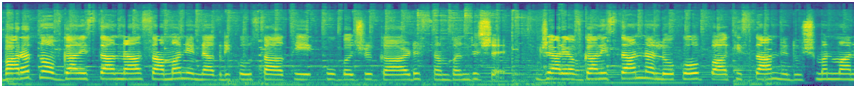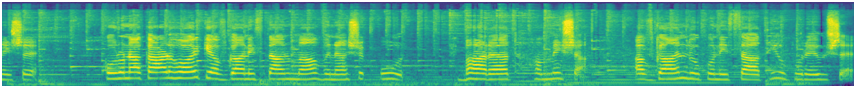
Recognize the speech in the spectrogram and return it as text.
ભારતનો અફઘાનિસ્તાનના સામાન્ય નાગરિકો સાથે ખૂબ જ ગાઢ સંબંધ છે. જ્યારે અફઘાનિસ્તાનના લોકો પાકિસ્તાનને દુશ્મન માને છે. કોરોના કાળ હોય કે અફઘાનિસ્તાનમાં વિનાશક પૂર ભારત હંમેશા અફઘાન લોકોની સાથે ઊભું રહ્યું છે.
